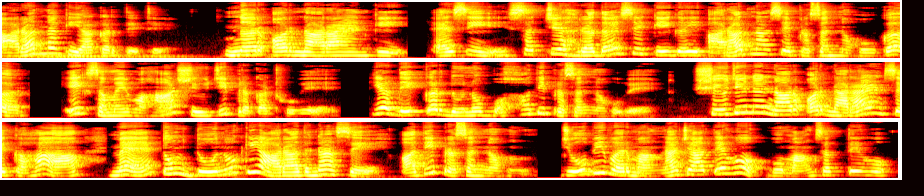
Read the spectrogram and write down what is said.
आराधना किया करते थे। नर और नारायण की ऐसी सच्चे हृदय से की गई आराधना से प्रसन्न होकर एक समय वहाँ शिव जी प्रकट हुए। यह देखकर दोनों बहुत ही प्रसन्न हुए। शिवजी ने नर और नारायण से कहा मैं तुम दोनों की आराधना से अति प्रसन्न हूँ। जो भी वर मांगना चाहते हो, वो मांग सकते हो।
